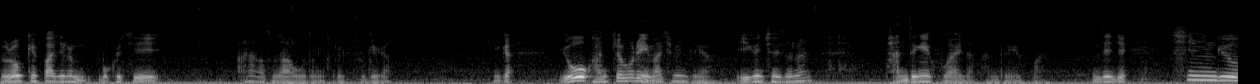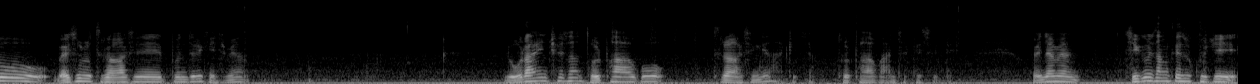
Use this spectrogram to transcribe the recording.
이렇게 빠지는 목표치 하나가 더 나오거든요. 이렇게 두 개가. 그러니까 요 관점으로 임하시면 돼요. 이 근처에서는 반등의 구간이다. 반등의 구간. 근데 이제 신규 매수로 들어가실 분들이 계시면 요 라인 최소한 돌파하고 들어가시는 게 낫겠죠. 돌파하고 안착했을 때. 왜냐면 지금 상태에서 굳이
